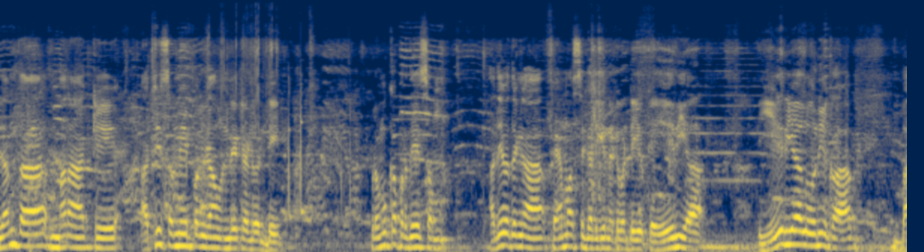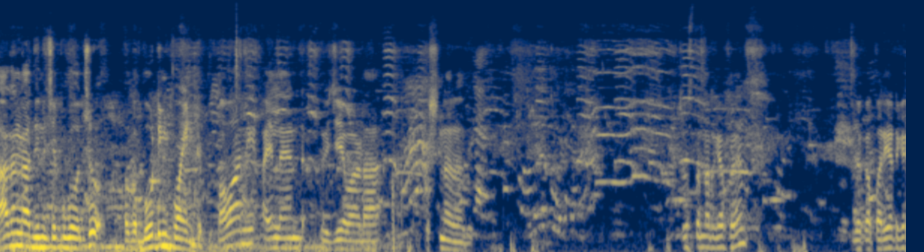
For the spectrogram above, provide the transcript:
ఇదంతా మనకి అతి సమీపంగా ఉండేటటువంటి ప్రముఖ ప్రదేశం. అదేవిధంగా ఫేమస్ కలిగినటువంటి యొక్క ఏరియా ఏరియాలోని ఒక భాగంగా దీన్ని చెప్పుకోవచ్చు. ఒక boating point. Bhavani island Vijayawada కృష్ణానది. చూస్తున్నారుగా ఫ్రెండ్స్? ఇది ఒక పర్యాటక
